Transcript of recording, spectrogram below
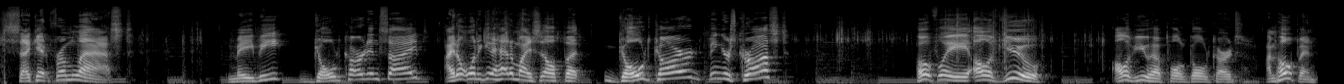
Second from last. Maybe gold card inside? I don't want to get ahead of myself, but gold card? Fingers crossed? Hopefully all of you, all of you have pulled gold cards. I'm hoping.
